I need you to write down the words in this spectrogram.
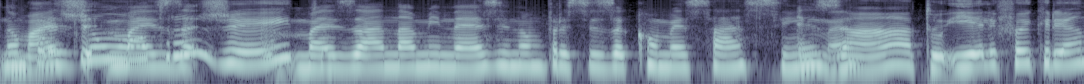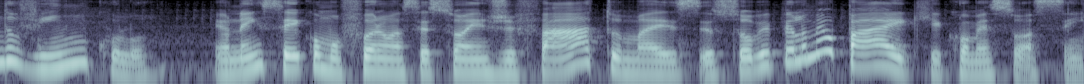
não mas de um mas, outro jeito. Mas a anamnese não precisa começar assim, Exato. né? Exato. E ele foi criando vínculo. Eu nem sei como foram as sessões de fato, mas eu soube pelo meu pai que começou assim.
